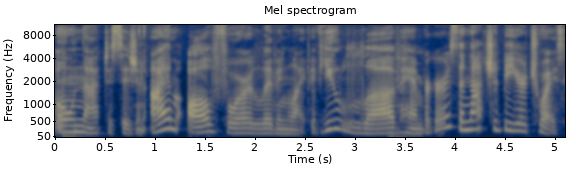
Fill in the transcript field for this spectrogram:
own that decision. I am all for living life. If you love hamburgers, then that should be your choice.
